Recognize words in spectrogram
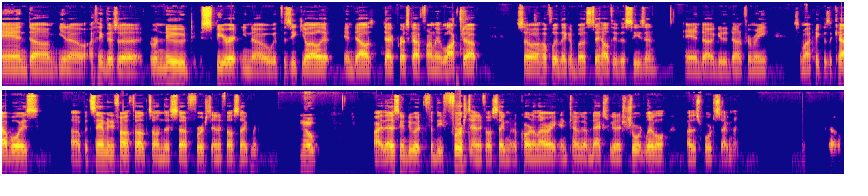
And, um, you know, I think there's a renewed spirit, you know, with Ezekiel Elliott and Dallas, Dak Prescott finally locked up. So uh, hopefully they can both stay healthy this season and uh, get it done for me. So my pick is the Cowboys. Uh, but Sam, any final thoughts on this uh, first NFL segment? Nope. All right, that is going to do it for the first NFL segment of Carter and Lowry. And coming up next, we got a short little other sports segment. So,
